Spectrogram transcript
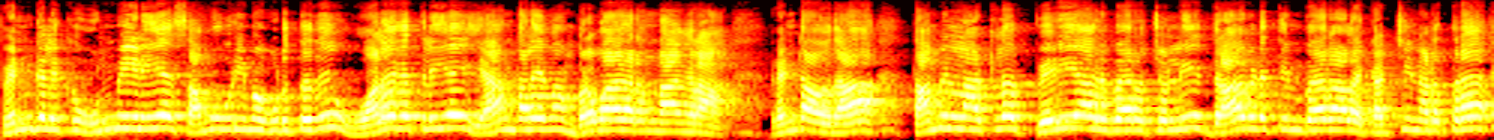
பெண்களுக்கு உண்மையிலேயே சம உரிமை கொடுத்தது உலகத்திலேயே ஏன் தலைவன் பிரபாகரன் தாங்கிறான் ரெண்டாவதா தமிழ்நாட்டில் பெரியார் பேரை சொல்லி திராவிடத்தின் பேரால கட்சி நடத்துகிற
